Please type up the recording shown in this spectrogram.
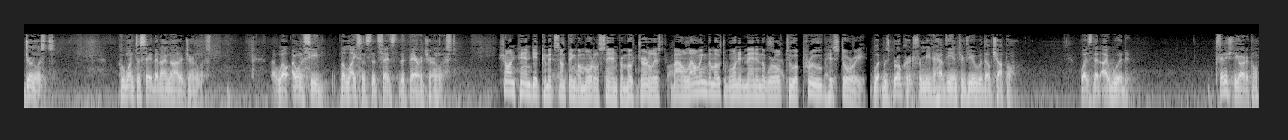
journalists who want to say that I'm not a journalist. Uh, Well, I want to see the license that says that they're a journalist. Sean Penn did commit something of a mortal sin for most journalists by allowing the most wanted man in the world to approve his story. What was brokered for me to have the interview with El Chapo was that I would finish the article,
